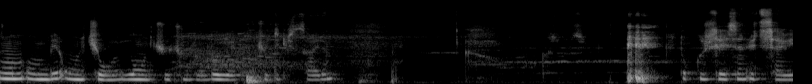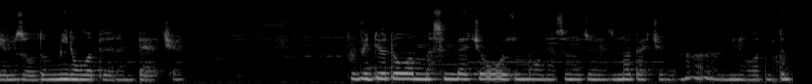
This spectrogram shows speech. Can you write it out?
10, 11, 12, 12, 3. oldu. Yer 3. saydım. 983 seviyemiz oldu. Min olabilirim belki. Bu videoda olmasın belki o özüm oynasam özüm özüme belki min olabildim.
